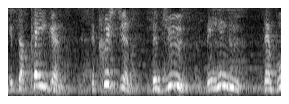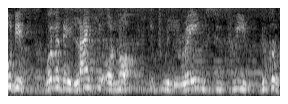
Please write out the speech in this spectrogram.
if the pagans, the Christians, the Jews, the Hindus, the Buddhists, whether they like it or not, it will reign supreme because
